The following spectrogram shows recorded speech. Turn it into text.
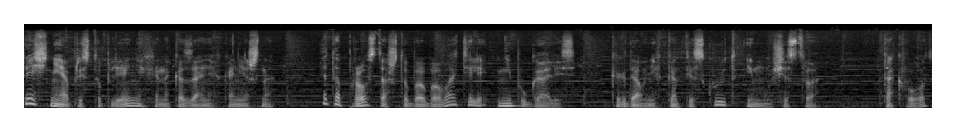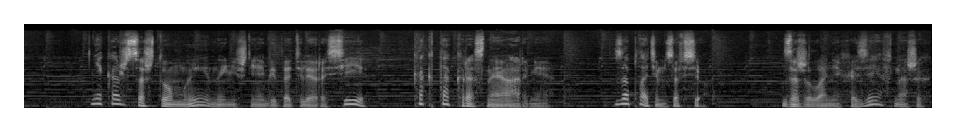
Речь не о преступлениях и наказаниях, конечно. Это просто, чтобы обыватели не пугались, когда у них конфискуют имущество. Так вот, мне кажется, что мы, нынешние обитатели России, как та Красная Армия, заплатим за все. За желание хозяев наших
